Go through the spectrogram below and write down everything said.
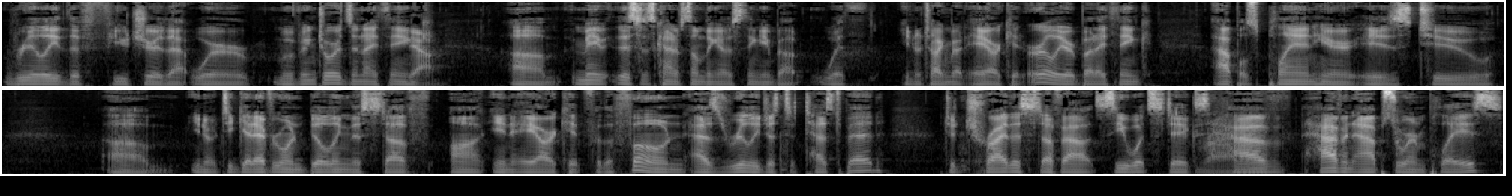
really the future that we're moving towards, and I think yeah. um, maybe this is kind of something I was thinking about with you know talking about ARKit earlier, but I think Apple's plan here is to, um, you know, to get everyone building this stuff on, in ARKit for the phone as really just a test bed to try this stuff out, see what sticks, right. have have an app store in place,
